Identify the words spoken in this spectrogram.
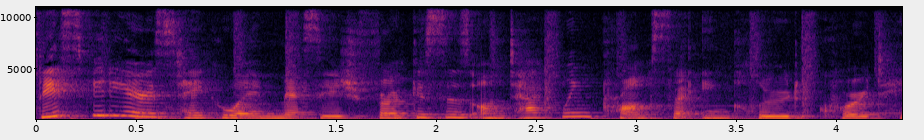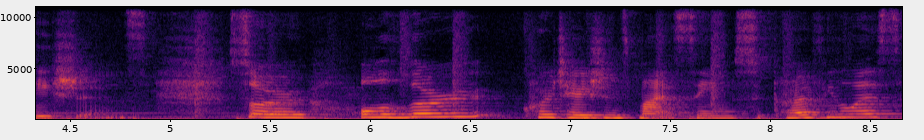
This video's takeaway message focuses on tackling prompts that include quotations. So although quotations might seem superfluous,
